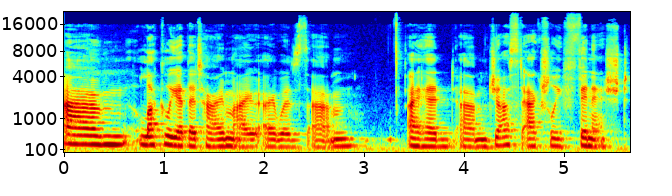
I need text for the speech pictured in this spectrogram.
um, luckily at the time, I, I was um, I had um, just actually finished.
